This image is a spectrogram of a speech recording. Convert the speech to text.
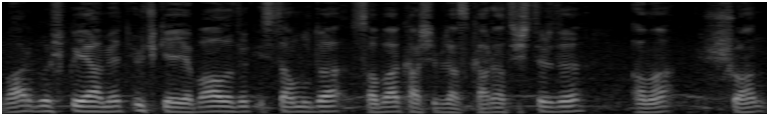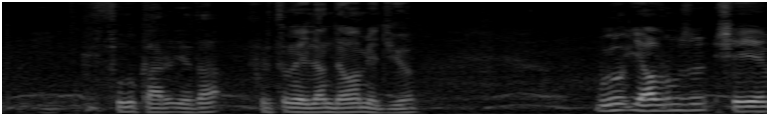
Var kış kıyamet 3G'ye bağladık. İstanbul'da sabaha karşı biraz kar atıştırdı. Ama şu an sulu kar ya da fırtınayla devam ediyor. Bu yavrumuzu şeye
